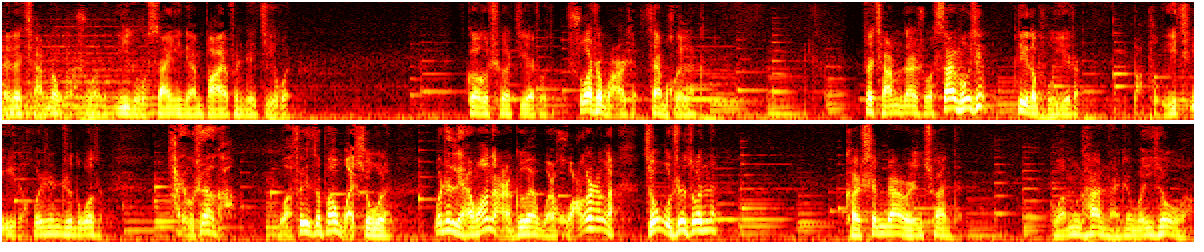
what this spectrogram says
来了前面我说的，一九三一年八月份这机会，哥哥车接出去，说是玩去，再不回来。这前面再说三封信递到溥仪这儿。溥仪气的浑身直哆嗦，还有这个，我妃子把我休了，我这脸往哪儿搁呀？我是皇上啊，九五之尊呢。可是身边有人劝他，我们看呢，这文秀啊，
